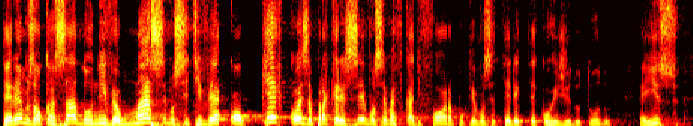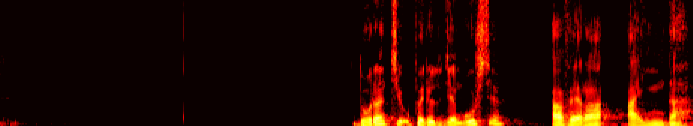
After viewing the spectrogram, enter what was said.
Teremos alcançado o nível máximo. Se tiver qualquer coisa para crescer, você vai ficar de fora, porque você teria que ter corrigido tudo. É isso? Durante o período de angústia, haverá ainda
